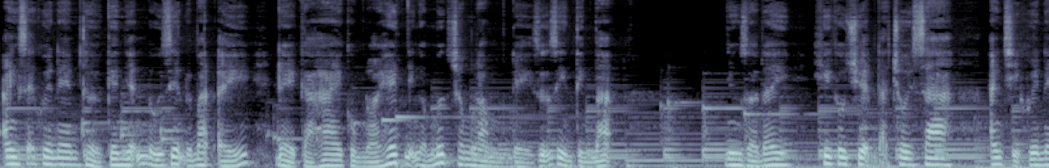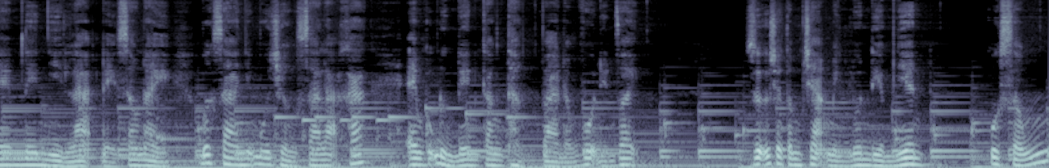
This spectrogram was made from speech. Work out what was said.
anh sẽ khuyên em thử kiên nhẫn đối diện với bạn ấy để cả hai cùng nói hết những ấm ức trong lòng để giữ gìn tình bạn. Nhưng giờ đây khi câu chuyện đã trôi xa, anh chỉ khuyên em nên nhìn lại để sau này bước ra những môi trường xa lạ khác. Em cũng đừng nên căng thẳng và nóng vội đến vậy. Giữ cho tâm trạng mình luôn điềm nhiên. Cuộc sống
